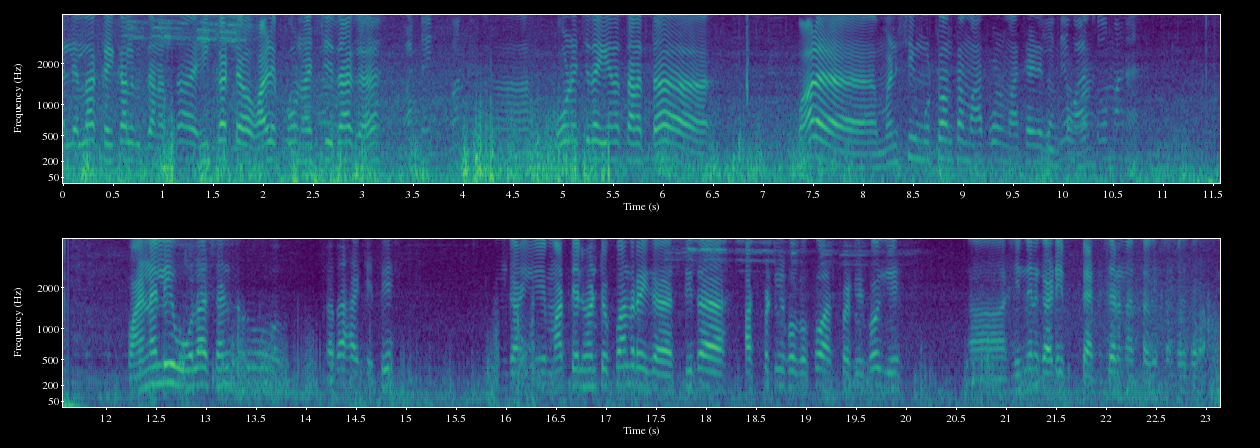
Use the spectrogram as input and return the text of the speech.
ಅಲ್ಲೆಲ್ಲ ಕೈಕಾಲು ಬಿದ್ದಾನಂತ. ಹಿಂಗಟ್ಟು ಹೊಳ್ಳಿ ಫೋನ್ ಹಚ್ಚಿದಾಗ ಫೋನ್ ಹಚ್ಚಿದಾಗ ಏನತ್ತಾನತ್ತ ಭಾಳ ಮನ್ಸಿಗೆ ಮುಟ್ಟುವಂಥ ಮಾತುಗಳು ಮಾತಾಡಿದ ಫೈನಲಿ ಓಲಾ ಸೆಂಟ್ರು ಕದ ಹಾಕೈತಿ. ಹಂಗಾಗಿ ಮತ್ತೆ ಎಲ್ಲಿ ಹೊಂಟಿವಪ್ಪ ಅಂದ್ರೆ ಈಗ ಸೀದಾ ಹಾಸ್ಪಿಟ್ಲಿಗೆ ಹೋಗ್ಬೇಕು. ಹಾಸ್ಪಿಟ್ಲಿಗೆ ಹೋಗಿ ಹಿಂದಿನ ಗಾಡಿ ಪ್ಯಾಕ್ಚರ್ನ ತೆಗೆಸ್ಕೊಂಡು ಬರ್ಬೇಕು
